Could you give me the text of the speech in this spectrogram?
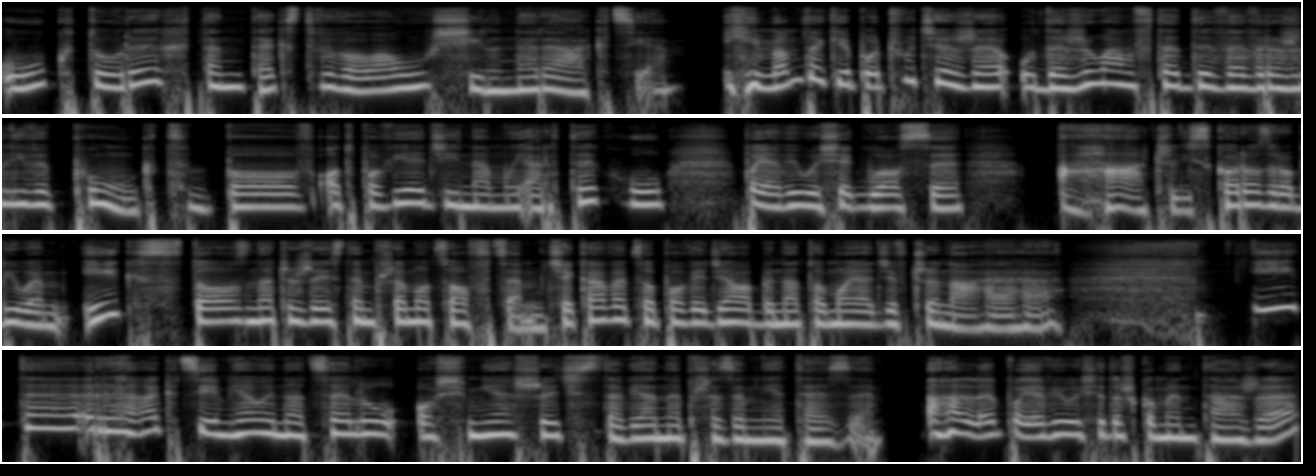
u których ten tekst wywołał silne reakcje. I mam takie poczucie, że uderzyłam wtedy we wrażliwy punkt, bo w odpowiedzi na mój artykuł pojawiły się głosy: Aha, czyli skoro zrobiłem X, to znaczy, że jestem przemocowcem. Ciekawe, co powiedziałaby na to moja dziewczyna, hehe. I te reakcje miały na celu ośmieszyć stawiane przeze mnie tezy. Ale pojawiły się też komentarze,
